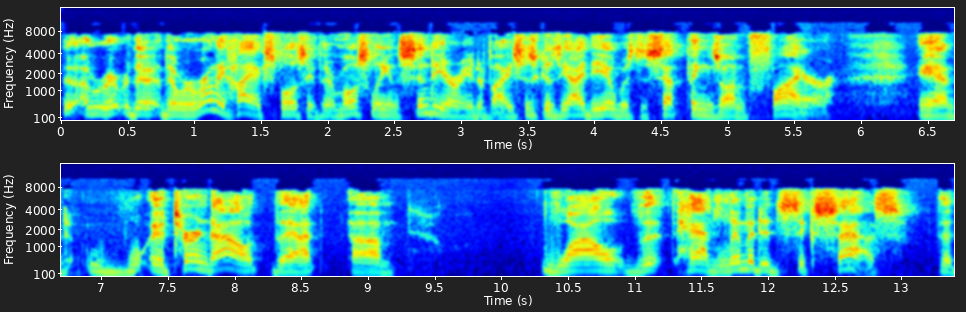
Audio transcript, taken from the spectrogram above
they, they were really high explosive. They're mostly incendiary devices because the idea was to set things on fire. And w- it turned out that um, while that had limited success, that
